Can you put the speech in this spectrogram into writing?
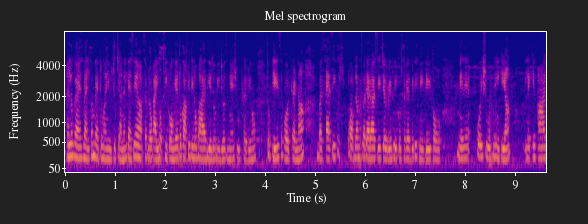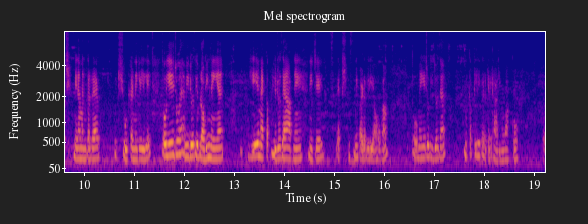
Hello guys welcome back to my YouTube channel कैसे हैं आप सब लोग? आई होप ठीक होंगे। तो काफ़ी दिनों बाद ये जो वीडियोस मैं शूट कर रही हूँ तो प्लीज़ सपोर्ट करना। बस ऐसी कुछ प्रॉब्लम्स वगैरह ऐसी चल रही थी, कुछ तबियत भी नहीं थी तो मैंने कोई शूट नहीं किया। लेकिन आज मेरा मन कर रहा है कुछ शूट करने के लिए। तो ये जो है वीडियोज़ ये ब्लॉगिंग नहीं है। ये मेकअप वीडियोज़ है, आपने नीचे सेक्शन में पढ़ लिया होगा। तो मैं ये जो वीडियोज़ हैं मेकअप के लिए करके दिखा रही हूँ आपको। तो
